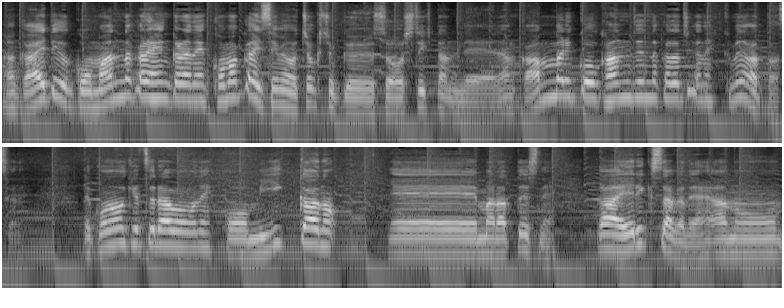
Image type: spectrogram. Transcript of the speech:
なんか相手がこう真ん中ら辺からね、細かい攻めをちょくちょくそうしてきたんで、なんかあんまりこう完全な形がね、組めなかったんですよね。で、このケツラバもね、こう、右側の、えー、まあ、ラットですね。が、エリクサーがね、あのー、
